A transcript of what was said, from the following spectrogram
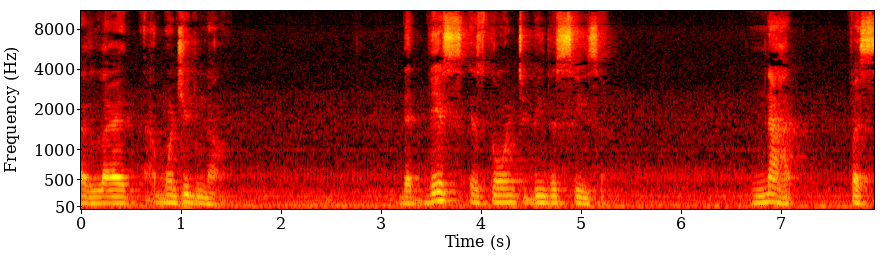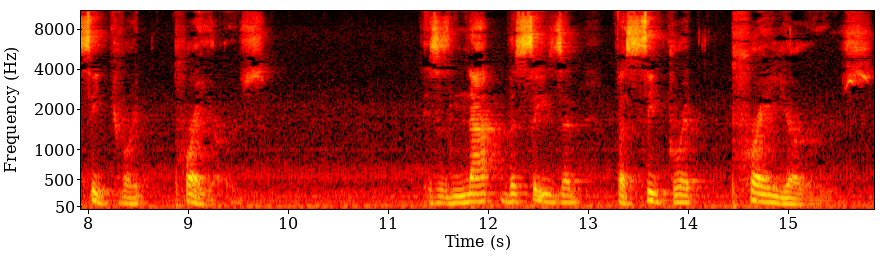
I want you to know that this is going to be the season, not for secret prayers. This is not the season for secret prayers.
